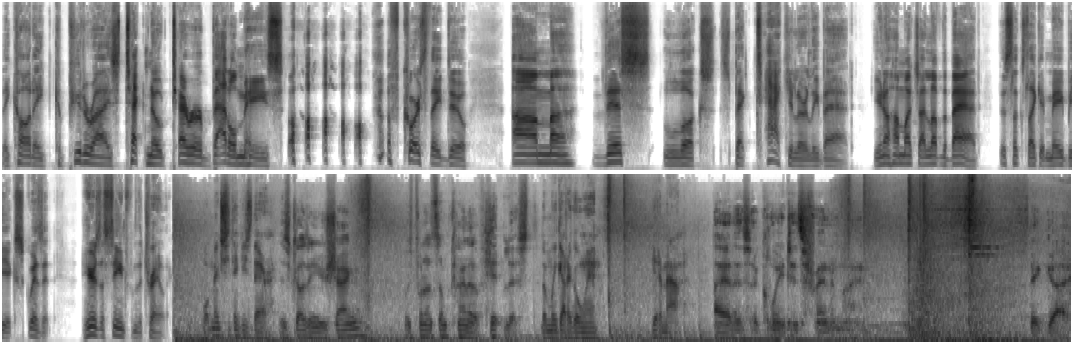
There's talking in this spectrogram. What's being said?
They call it a computerized techno terror battle maze. of course they do. Um, uh, this looks spectacularly bad. You know how much I love the bad. This looks like it may be exquisite. Here's a scene from the trailer. What makes you think he's there? His cousin Yushang was put on some kind of hit list. Then we gotta go in. Get him out. I had this acquaintance friend of mine. Big guy.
